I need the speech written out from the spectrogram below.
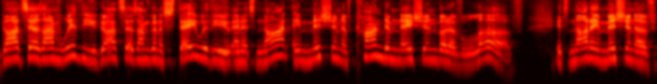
God says, I'm with you. God says, I'm going to stay with you. And it's not a mission of condemnation, but of love it's not a mission of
